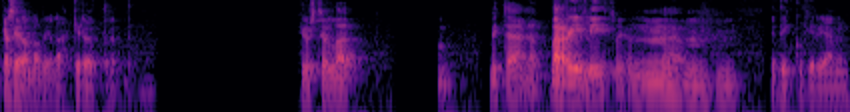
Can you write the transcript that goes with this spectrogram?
käsialalla vielä kirjoittu. Että. Just jollain... Mitä ne on? Väriliituja. Mm, mm, mm. Ja tikkukirjaimen.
